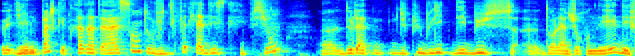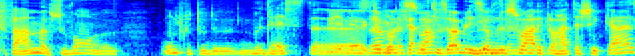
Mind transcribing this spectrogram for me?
euh, il y a une page qui est très intéressante où vous faites la description euh, de la, du public des bus euh, dans la journée, des femmes, souvent plutôt de modestes, euh, qui vont faire des petits hommes, les hommes le soir avec leur attaché case,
